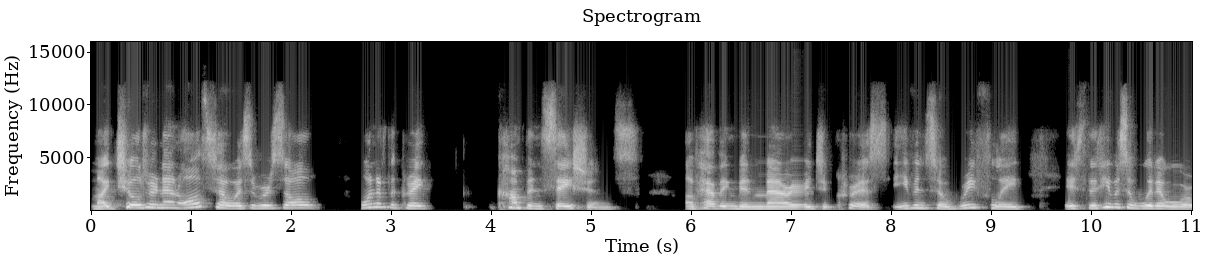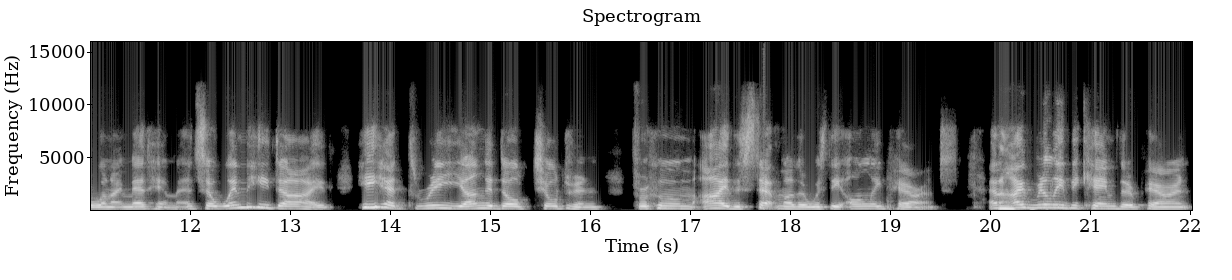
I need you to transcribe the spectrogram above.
my children and also as a result one of the great compensations of having been married to chris even so briefly is that he was a widower when I met him. And so when he died, he had three young adult children for whom I, the stepmother, was the only parent. And mm-hmm. I really became their parent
